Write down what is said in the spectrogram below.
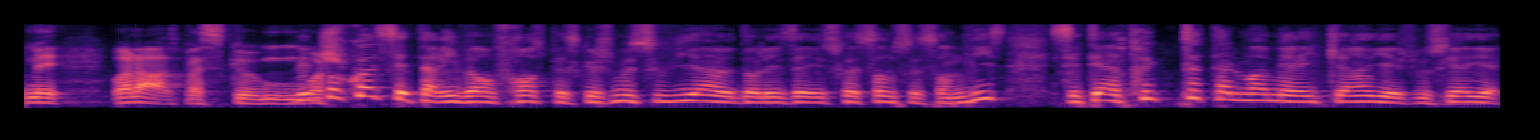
Mais voilà, parce que Mais je- pourquoi c'est arrivé en France? Parce que je me souviens, dans les années 60-70, c'était un truc totalement américain. Je me souviens, il y a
